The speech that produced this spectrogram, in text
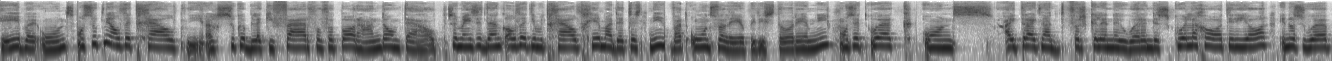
hê by ons. Ons soek nie altyd geld nie. Ons soek 'n blikkie verf of 'n paar hande om te help. So mense dink altyd jy moet geld gee, maar dit is nie wat ons wil hê op hierdie stadium nie. Ons het ook ons uitreik na verskillende horende skole gehad hierdie jaar en ons hoop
